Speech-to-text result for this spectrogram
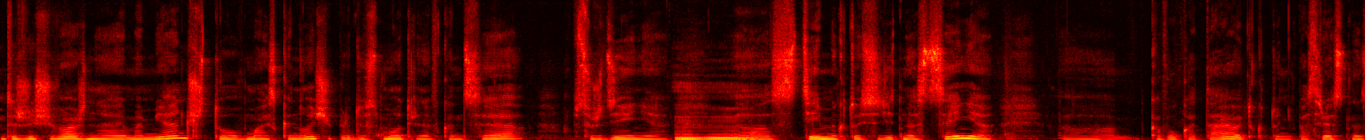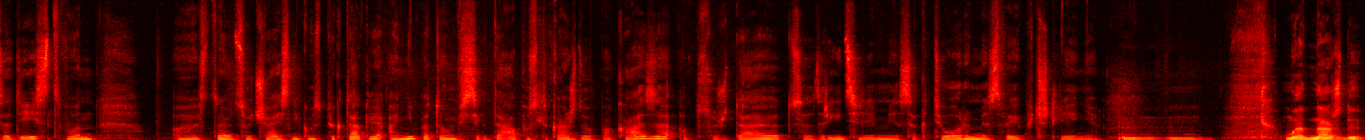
Это же еще важный момент, что в майской ночи предусмотрено в конце обсуждение угу. э, с теми, кто сидит на сцене, кого катают, кто непосредственно задействован, э, становится участником спектакля, они потом всегда после каждого показа обсуждают со зрителями, с актерами свои впечатления. Мы однажды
